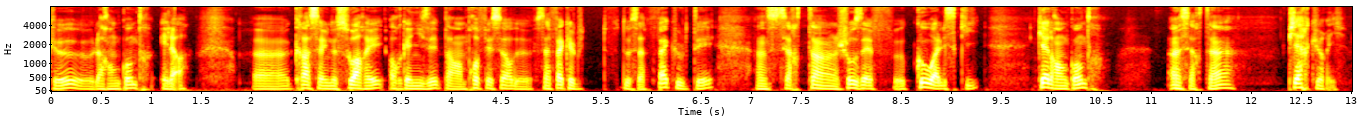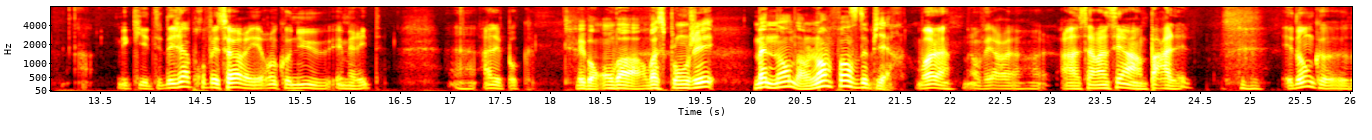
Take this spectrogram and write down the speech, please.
que la rencontre est là, euh, grâce à une soirée organisée par un professeur de sa, facul- de sa faculté, un certain Joseph Kowalski, qu'elle rencontre un certain Pierre Curie. mais qui était déjà professeur et reconnu émérite euh, à l'époque. Mais bon, on va, on va se plonger maintenant dans l'enfance de Pierre. Voilà, on va euh, s'avancer en parallèle. et donc, euh,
